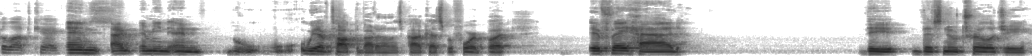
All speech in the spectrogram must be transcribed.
beloved characters. and I, I mean, and we have talked about it on this podcast before, but if they had the this new trilogy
